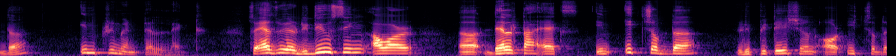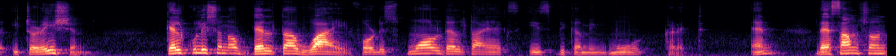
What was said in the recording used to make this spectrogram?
the incremental length. So, as we are reducing our uh, delta x in each of the repetition or each of the iteration, calculation of delta y for the small delta x is becoming more correct and the assumption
